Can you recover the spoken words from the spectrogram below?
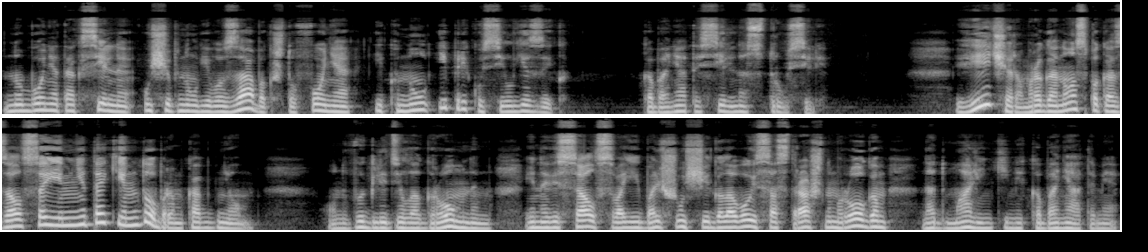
но Боня так сильно ущипнул его за бок, что Фоня икнул и прикусил язык. Кабанята сильно струсили. Вечером рогонос показался им не таким добрым, как днем. Он выглядел огромным и нависал своей большущей головой со страшным рогом над маленькими кабанятами,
